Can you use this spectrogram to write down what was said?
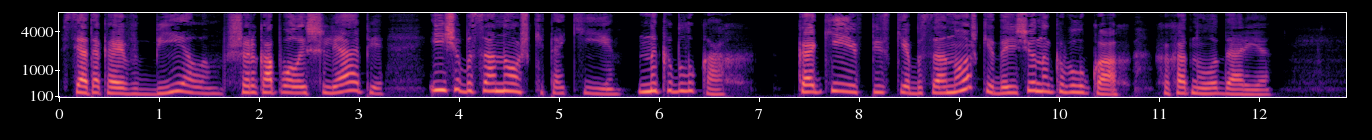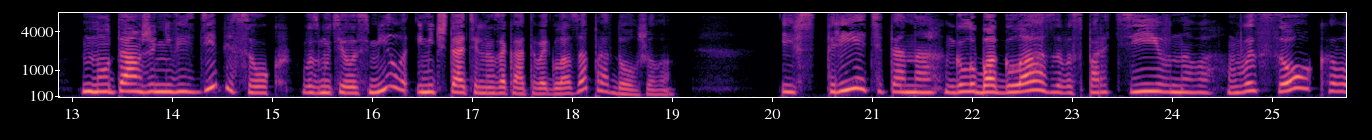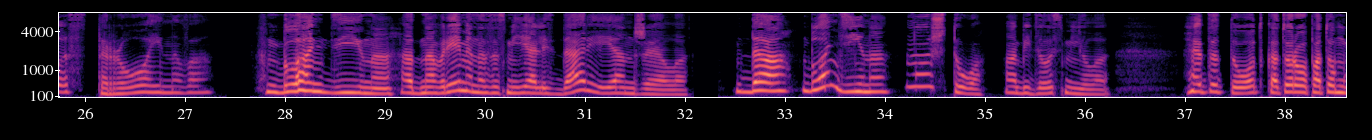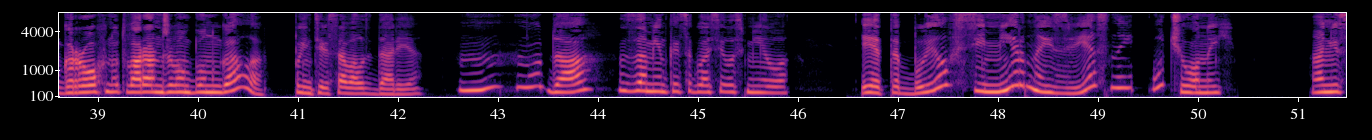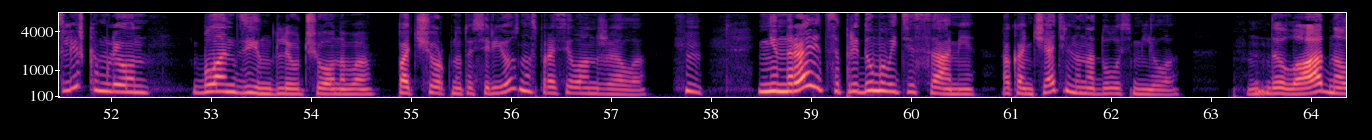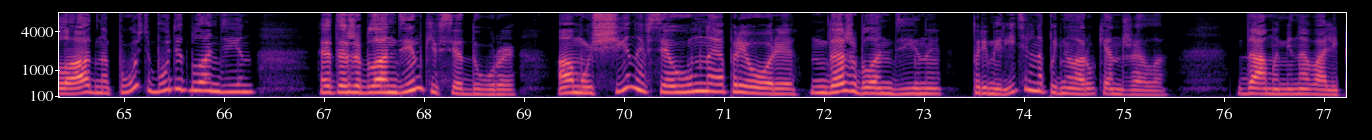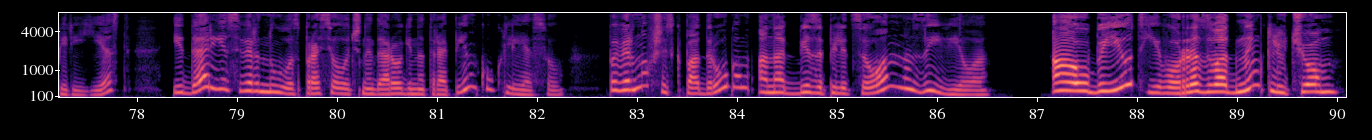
Вся такая в белом, в широкополой шляпе и еще босоножки такие, на каблуках». «Какие в песке босоножки, да еще на каблуках!» Хохотнула Дарья. «Ну, там же не везде песок», — возмутилась Мила и, мечтательно закатывая глаза, продолжила. И встретит она голубоглазого, спортивного, высокого, стройного. «Блондина!» — одновременно засмеялись Дарья и Анжела. «Да, блондина. Ну и что?» — обиделась Мила. «Это тот, которого потом грохнут в оранжевом бунгало?» — поинтересовалась Дарья. «Ну да», — с заминкой согласилась Мила. «Это был всемирно известный ученый». «А не слишком ли он блондин для ученого?» — подчеркнуто серьезно спросила Анжела. «Хм, не нравится, придумывайте сами», — окончательно надулась Мила. «Да ладно, ладно, пусть будет блондин. Это же блондинки все дуры. А мужчины все умные априори, даже блондины. Примирительно подняла руки Анжела. Дамы миновали переезд, и Дарья свернула с проселочной дороги на тропинку к лесу. Повернувшись к подругам, она безапелляционно заявила. «А убьют его разводным ключом!»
